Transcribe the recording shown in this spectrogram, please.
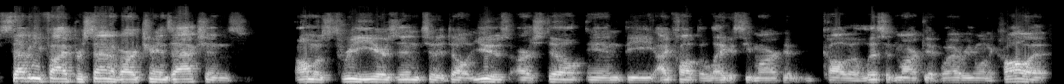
75% of our transactions, almost three years into adult use, are still in the, I call it the legacy market, call it a illicit market, whatever you want to call it.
